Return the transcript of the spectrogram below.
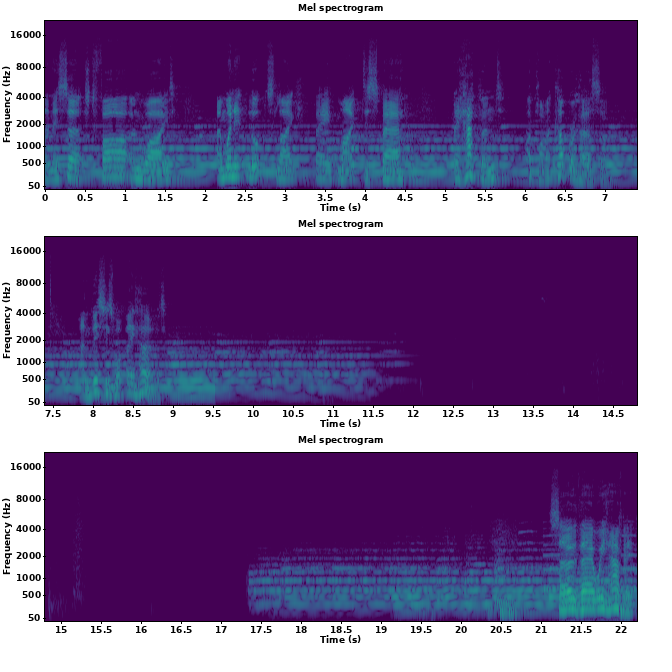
and they searched far and wide. And when it looked like they might despair, they happened upon a CUBB rehearsal. And this is what they heard. So there we have it.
